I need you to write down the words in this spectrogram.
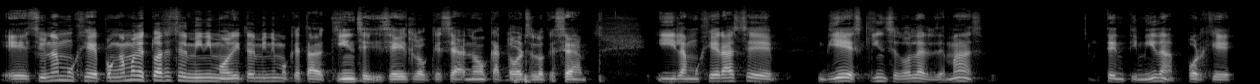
Eh, si una mujer, pongámosle, tú haces el mínimo, ahorita el mínimo que está 15, 16, lo que sea, no, 14, lo que sea, y la mujer hace 10, 15 dólares de más, te intimida porque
